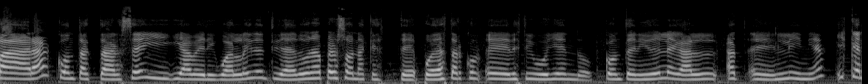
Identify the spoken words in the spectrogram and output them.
para contactarse y, averiguar la identidad de una persona que pueda estar eh, distribuyendo contenido ilegal en línea y que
